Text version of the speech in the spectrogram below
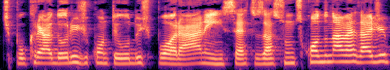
tipo, criadores de conteúdo explorarem certos assuntos, quando na verdade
